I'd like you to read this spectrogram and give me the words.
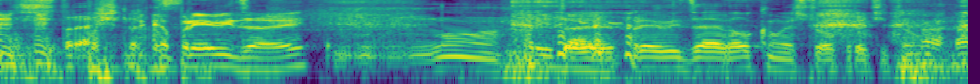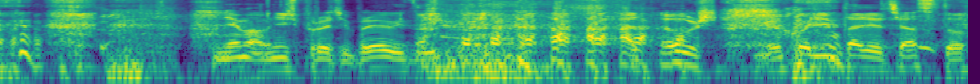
strašná. Taká prievidza, hej? No, to je Prievidza je veľkomesto oproti tomu. Nemám nič proti Prievidzi. Už. Ja chodím tady často.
